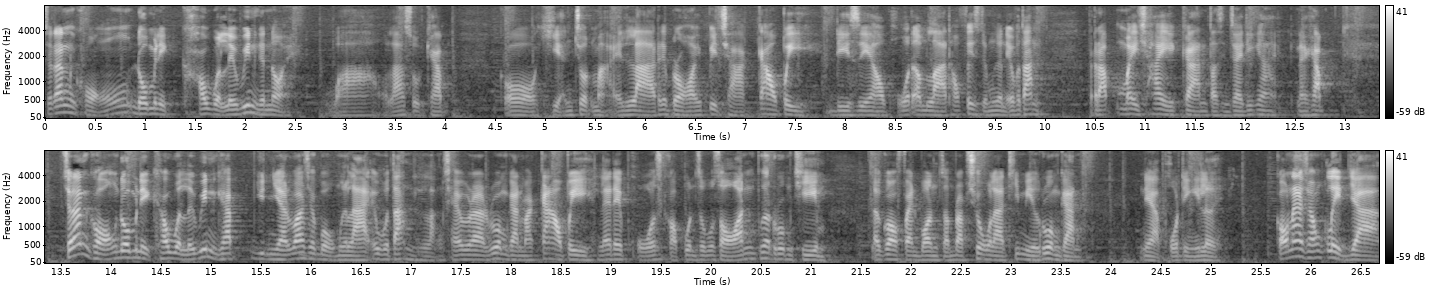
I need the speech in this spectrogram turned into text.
จะด้านของโดมินิกคาวเวิร์ดเลวินกันหน่อย ว้าว ล่าสุดครับ ก็เขียนจดหมายลาเรียบร้อย ปิดฉาก 9 ปี DCL โพสต์อำลาท็อฟฟิสน้ำเงินเอเวอร์ตันรับไม่ใช่การตัดสินใจที่ง่ายนะครับฉะนั้นของโดมินิกคาวเวิร์เลวินครับยืนยันว่าจะโบกมือลาเอเวอร์ตันหลังใช้เวลาร่วมกันมา 9 ปี และได้โพสต์ขอบคุณสโมสรเพื่อนร่วมทีม แล้วก็แฟนบอลสำหรับช่วงเวลาที่มีร่วมกันเนี่ยโพสต์อย่างนี้เลยกองหน้าชาวอังกฤษอย่าง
